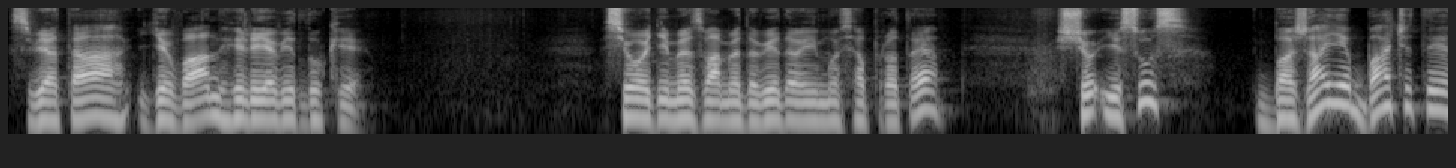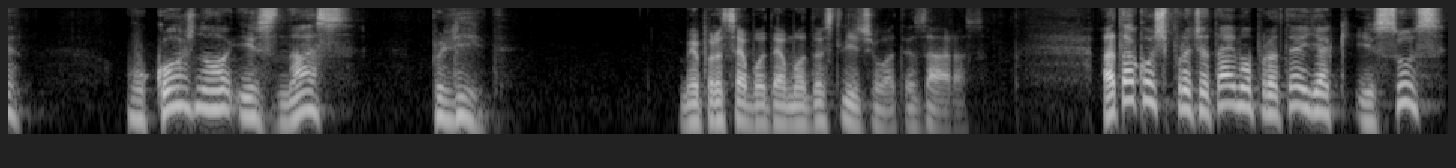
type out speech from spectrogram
Свята Євангелія від Луки. Сьогодні ми з вами довідаємося про те, що Ісус бажає бачити у кожного із нас плід. Ми про це будемо досліджувати зараз. А також прочитаємо про те, як Ісус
